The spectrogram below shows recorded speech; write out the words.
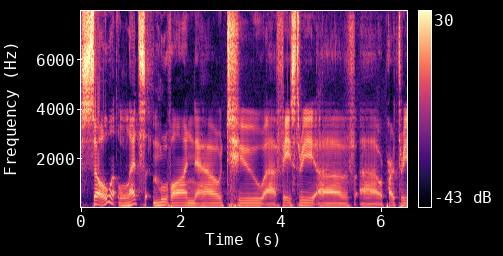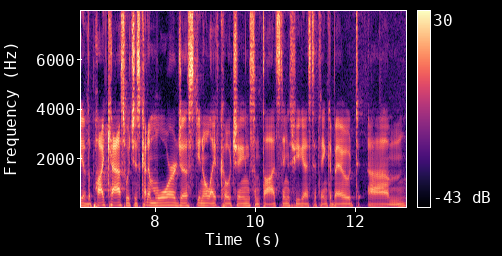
So let's move on now to uh, phase three of, uh, or part three of the podcast, which is kind of more just, you know, life coaching, some thoughts, things for you guys to think about. Um,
